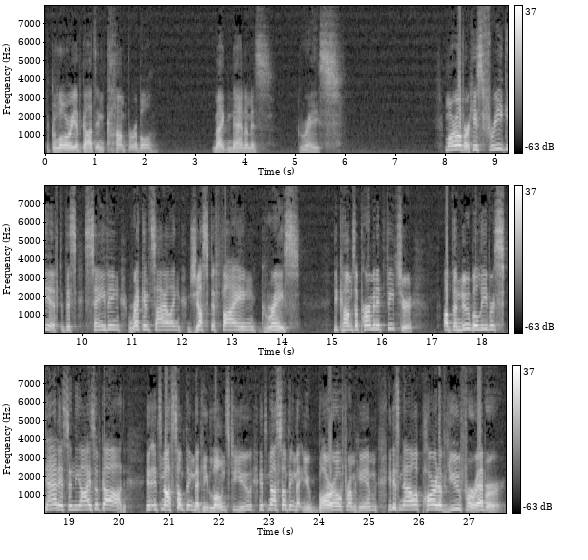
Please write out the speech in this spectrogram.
the glory of God's incomparable, magnanimous grace. Moreover, his free gift, this saving, reconciling, justifying grace, becomes a permanent feature of the new believer's status in the eyes of God. It's not something that he loans to you. It's not something that you borrow from him. It is now a part of you forever.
